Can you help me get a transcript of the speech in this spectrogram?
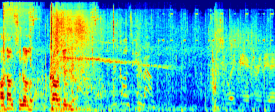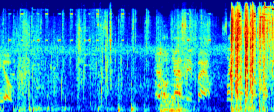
Adamsın oğlum. Kral geliyor. Recon's inbound. UAV entering the AO. Got gas inbound. Safe zone approaching.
